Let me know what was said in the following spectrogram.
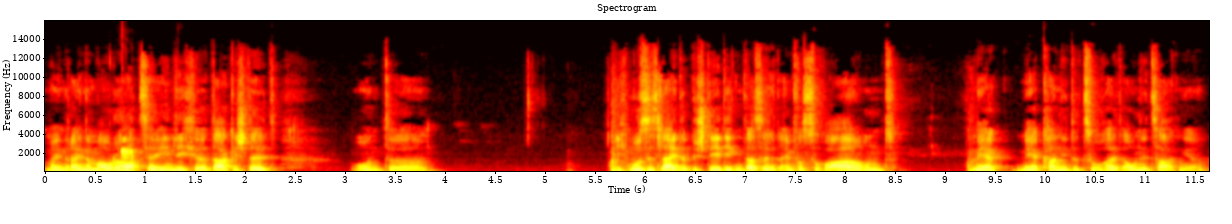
Mein Rainer Maurer hat es ja ähnlich äh, dargestellt und äh, ich muss es leider bestätigen, dass er halt einfach so war und mehr, mehr kann ich dazu halt auch nicht sagen, ja.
